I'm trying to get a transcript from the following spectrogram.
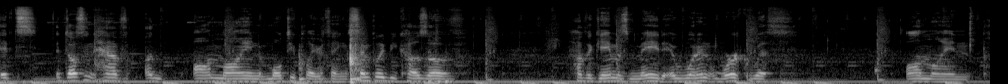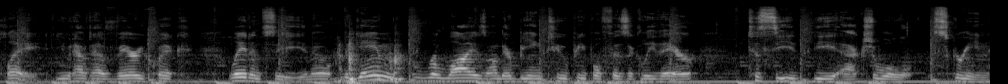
it's it doesn't have an online multiplayer thing simply because of how the game is made. It wouldn't work with online play. You would have to have very quick latency. You know, the game relies on there being two people physically there to see the actual screen.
